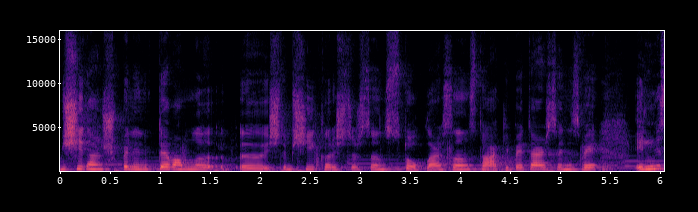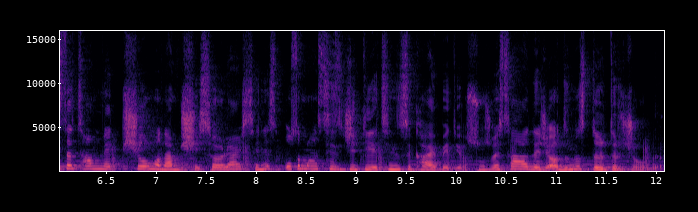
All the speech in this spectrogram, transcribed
bir şeyden şüphelenip devamlı e, işte bir şeyi karıştırırsanız, stoklarsanız, takip ederseniz ve elinizde tam net bir şey olmadan bir şey söylerseniz o zaman siz ciddiyetinizi kaybediyorsunuz ve sadece adınız dırdırcı oluyor.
